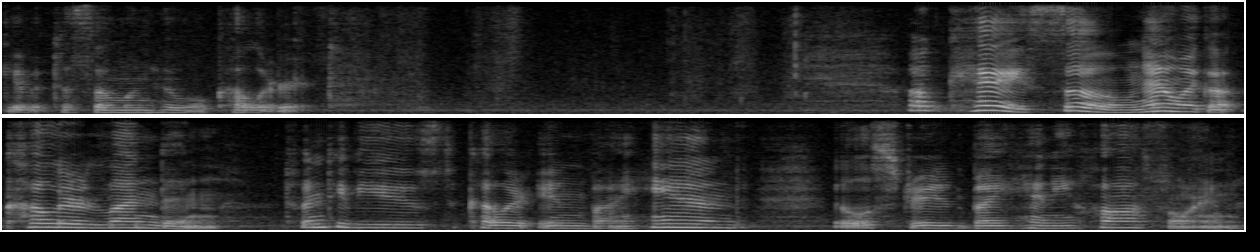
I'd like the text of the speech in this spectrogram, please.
give it to someone who will color it. Okay, so now I got Color London. 20 views to color in by hand, illustrated by Henny Hawthorne.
